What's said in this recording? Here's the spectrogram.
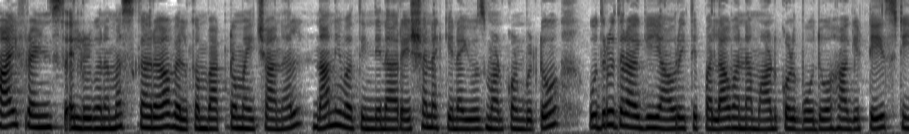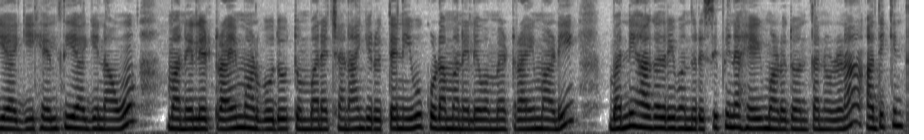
ಹಾಯ್ ಫ್ರೆಂಡ್ಸ್, ಎಲ್ರಿಗೂ ನಮಸ್ಕಾರ. Welcome back to my channel ನಾನು ಇವತ್ತಿನ ದಿನ ರೇಷನ್ ಅಕ್ಕಿನ ಯೂಸ್ ಮಾಡ್ಕೊಂಡ್ಬಿಟ್ಟು ಉದ್ರುದ್ರಾಗಿ ಯಾವ ರೀತಿ ಪಲಾವನ್ನು ಮಾಡ್ಕೊಳ್ಬೋದು, ಹಾಗೆ ಟೇಸ್ಟಿಯಾಗಿ ಹೆಲ್ತಿಯಾಗಿ ನಾವು ಮನೇಲೆ ಟ್ರೈ ಮಾಡ್ಬೋದು ತುಂಬಾ ಚೆನ್ನಾಗಿರುತ್ತೆ. ನೀವು ಕೂಡ ಮನೇಲೆ ಒಮ್ಮೆ ಟ್ರೈ ಮಾಡಿ, ಬನ್ನಿ ಹಾಗಾದರೆ ಈ ಒಂದು ರೆಸಿಪಿನ ಹೇಗೆ ಮಾಡೋದು ಅಂತ ನೋಡೋಣ. ಅದಕ್ಕಿಂತ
